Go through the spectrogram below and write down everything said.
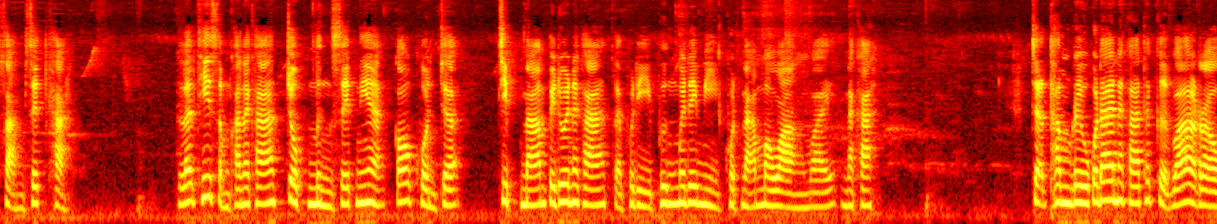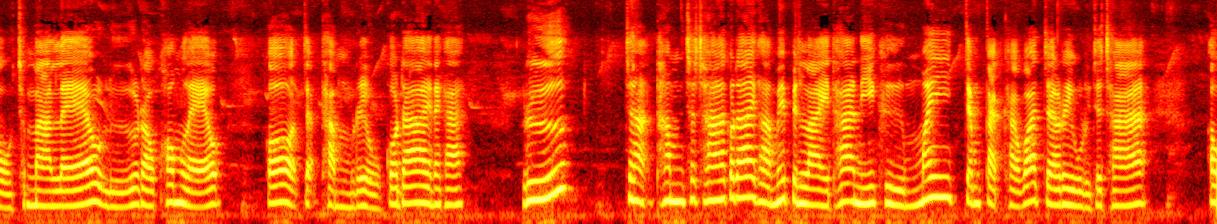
3 เซตค่ะ และที่สำคัญนะคะ จบ 1 เซตเนี่ยก็ควรจะจิบน้ำไปด้วยนะคะ แต่พอดีพึ่งไม่ได้มีขวดน้ำมาวางไว้นะคะ จะทำเร็วก็ได้นะคะ ถ้าเกิดว่าเราชำนาญแล้วหรือเราคล่องแล้ว ก็จะทำเร็วก็ได้นะคะ หรือจะทำช้าๆก็ได้ค่ะ ไม่เป็นไรท่านี้คือไม่จำกัดค่ะว่าจะเร็วหรือจะช้า เอา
